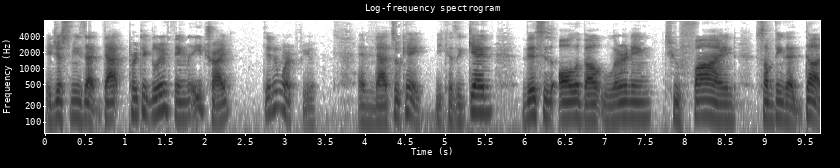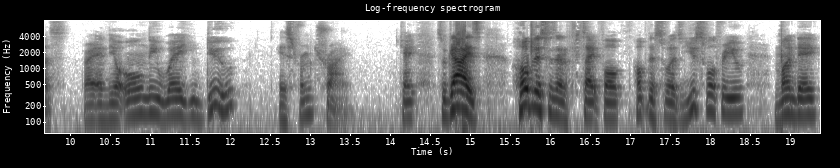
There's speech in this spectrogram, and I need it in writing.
It just means that that particular thing that you tried didn't work for you. And that's okay because again, this is all about learning to find something that does, right? And the only way you do is from trying. Okay? So guys, hope this was insightful. Hope this was useful for you. Monday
